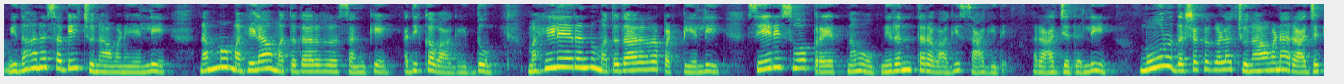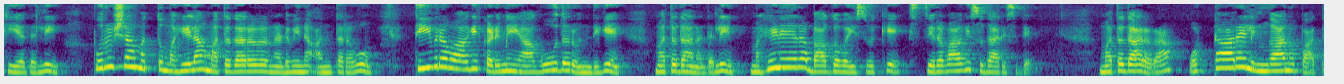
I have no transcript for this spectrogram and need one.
ವಿಧಾನಸಭೆ ಚುನಾವಣೆಯಲ್ಲಿ ನಮ್ಮ ಮಹಿಳಾ ಮತದಾರರ ಸಂಖ್ಯೆ ಅಧಿಕವಾಗಿದ್ದು, ಮಹಿಳೆಯರನ್ನು ಮತದಾರರ ಪಟ್ಟಿಯಲ್ಲಿ ಸೇರಿಸುವ ಪ್ರಯತ್ನವು ನಿರಂತರವಾಗಿ ಸಾಗಿದೆ. ರಾಜ್ಯದಲ್ಲಿ ಮೂರು ದಶಕಗಳ ಚುನಾವಣಾ ರಾಜಕೀಯದಲ್ಲಿ ಪುರುಷ ಮತ್ತು ಮಹಿಳಾ ಮತದಾರರ ನಡುವಿನ ಅಂತರವು ತೀವ್ರವಾಗಿ ಕಡಿಮೆಯಾಗುವುದರೊಂದಿಗೆ ಮತದಾನದಲ್ಲಿ ಮಹಿಳೆಯರ ಭಾಗವಹಿಸುವಿಕೆ ಸ್ಥಿರವಾಗಿ ಸುಧಾರಿಸಿದೆ. ಮತದಾರರ ಒಟ್ಟಾರೆ ಲಿಂಗಾನುಪಾತ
